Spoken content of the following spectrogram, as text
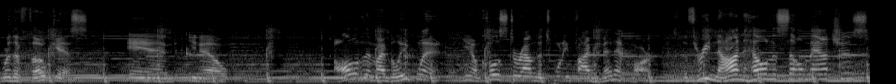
were the focus, and you know, all of them, I believe, went you know close to around the 25 minute mark. The three non Hell in a Cell matches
